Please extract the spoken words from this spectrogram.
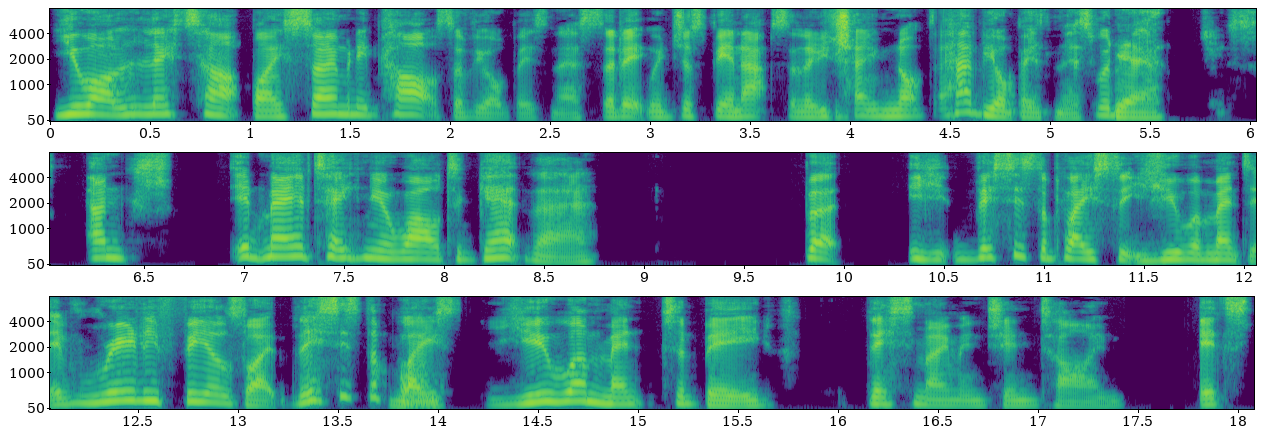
you are lit up by so many parts of your business that it would just be an absolute shame not to have your business, wouldn't yeah. it? And it may have taken you a while to get there, but this is the place that you were meant to. It really feels like this is the Right. place you were meant to be this moment in time. It's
